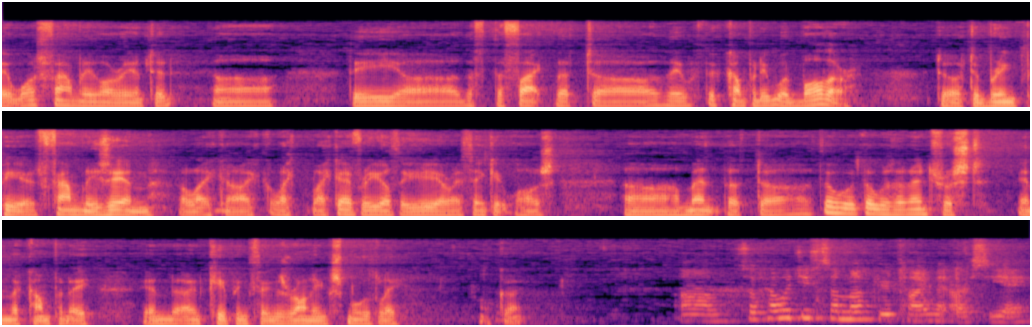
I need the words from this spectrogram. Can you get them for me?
it was family oriented. Uh, the, uh, the the fact that uh, they, the company would bother to, to bring families in, like, like, like, like every other year, I think it was, uh, meant that uh, there, was, there was an interest in the company in, in keeping things running smoothly. Okay. Um, so how would you sum up your time at RCA?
